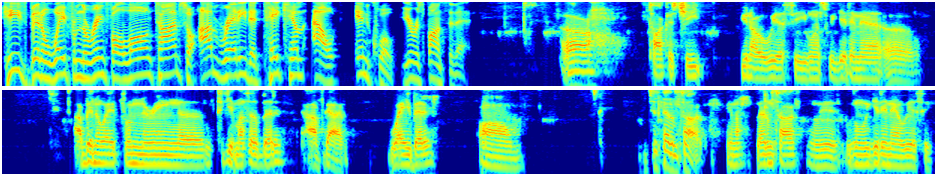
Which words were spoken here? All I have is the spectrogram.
He's been away from the ring for a long time, so I'm ready to take him out. End quote. Your response to that? Uh, talk is cheap. You know, we'll see once we get in there. Uh, I've been away from the ring uh, to get myself better. I've got way better. Um, just let them talk. You know, let them talk. we when we get in there, we'll see.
